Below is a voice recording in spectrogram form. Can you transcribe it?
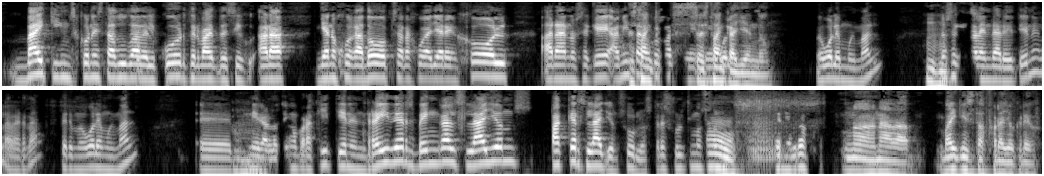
Vikings con esta duda del quarterback, de si ahora ya no juega Dobbs, ahora juega Jaren Hall, ahora no sé qué. A mí Se estas están, cosas se están cayendo. Me huelen muy mal. No sé qué calendario tiene, la verdad, pero me huele muy mal. Eh. Mira, lo tengo por aquí. Tienen Raiders, Bengals, Lions, Packers, Lions. Uh, los tres últimos son tenebrosos. no, nada. Vikings está fuera, yo creo.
